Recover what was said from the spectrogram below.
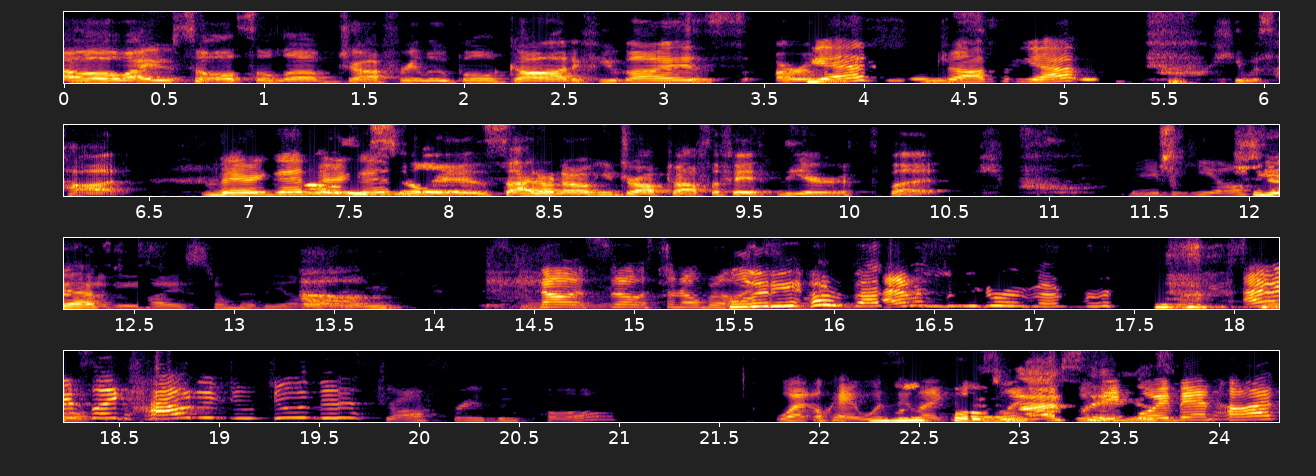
Oh, I used to also love Joffrey Lupul. God, if you guys are yes, fans, Joffrey. Yep, he was hot. very good, very he good. still is. I don't know. He dropped off the face of the earth, but Maybe he also Yes. got by a snowmobile. um, No, it's no snowball. Lydia, that's I what was- Lydia remember. I was like, how did you do this? Joffrey Lupul. What? Okay, was he like Lupul. was, was he boy is- band hot?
